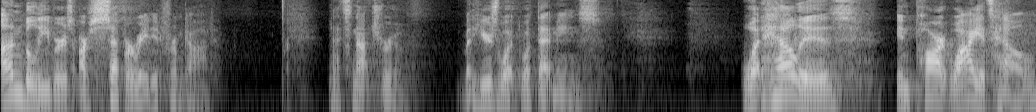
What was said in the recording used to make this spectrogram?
unbelievers are separated from God. That's not true. But here's what, what that means. What hell is, in part, why it's hell,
